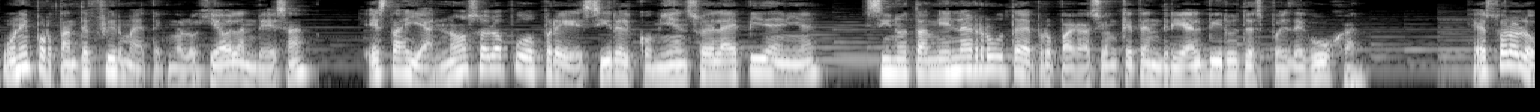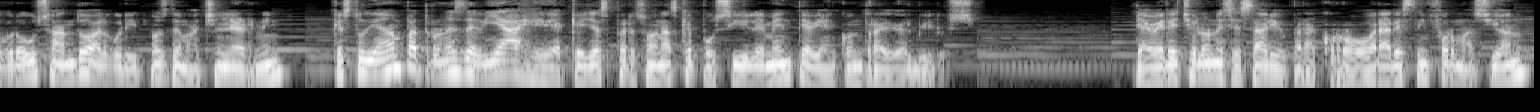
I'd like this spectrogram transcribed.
una importante firma de tecnología holandesa, esta IA no solo pudo predecir el comienzo de la epidemia, sino también la ruta de propagación que tendría el virus después de Wuhan. Esto lo logró usando algoritmos de Machine Learning que estudiaban patrones de viaje de aquellas personas que posiblemente habían contraído el virus. De haber hecho lo necesario para corroborar esta información,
